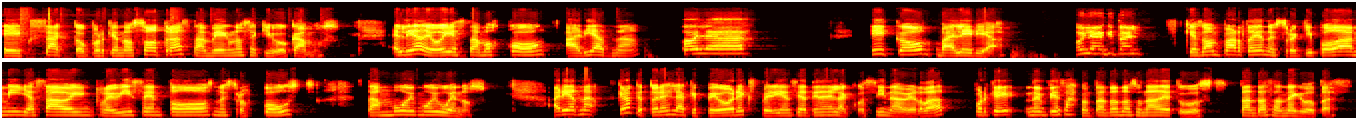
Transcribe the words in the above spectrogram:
Exacto, porque nosotras también nos equivocamos. El día de hoy estamos con Ariadna. Hola. Y con Valeria. Hola, ¿qué tal? Que son parte de nuestro equipo DAMI, ya saben, revisen todos nuestros posts están muy, muy buenos. Ariadna, creo que tú eres la que peor experiencia tiene en la cocina, ¿verdad? ¿Por qué no empiezas contándonos una de tus tantas anécdotas?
